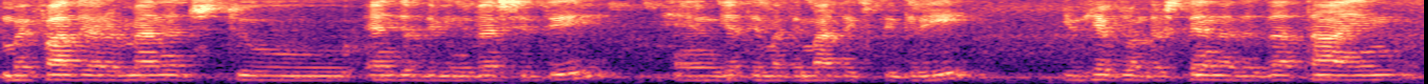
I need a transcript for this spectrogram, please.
My father managed to enter the university and get a mathematics degree. You have to understand that at that time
